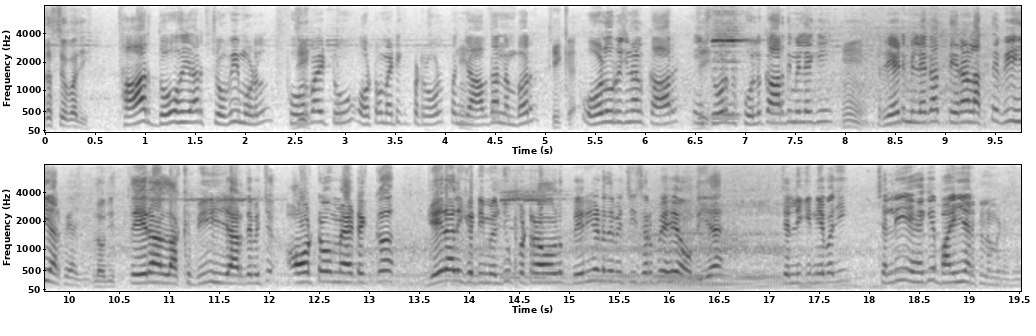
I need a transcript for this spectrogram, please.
ਦੱਸਿਓ ਭਾਜੀ। Thar 2024 model 4x2 automatic petrol Punjab ਦਾ ਨੰਬਰ। ਠੀਕ ਹੈ। 올 ਓਰੀਜਨਲ ਕਾਰ ਇੰਸ਼ੋਰੈਂਸ ਫੁੱਲ ਕਾਰ ਦੀ ਮਿਲੇਗੀ। ਰੇਟ ਮਿਲੇਗਾ 13 ਲੱਖ ਤੇ 20 ਹਜ਼ਾਰ ਰੁਪਏ ਜੀ। ਲਓ ਜੀ 13 ਲੱਖ 20 ਹਜ਼ਾਰ ਦੇ ਵਿੱਚ ਆਟੋਮੈਟਿਕ ਗੇਅਰ ਵਾਲੀ ਗੱਡੀ ਮਿਲ ਜੂ। ਪੈਟਰੋਲ ਵੇਰੀਐਂਟ ਦੇ ਵਿੱਚ ਹੀ ਸਿਰਫ ਇਹ ਆਉਂਦੀ ਹੈ। ਚੱਲੀ ਕਿੰਨੀ ਹੈ ਭਾਜੀ? ਚੱਲੀ ਇਹ ਹੈਗੀ 22000 ਕਿਲੋਮੀਟਰ ਜੀ।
